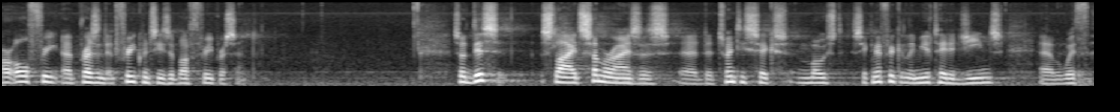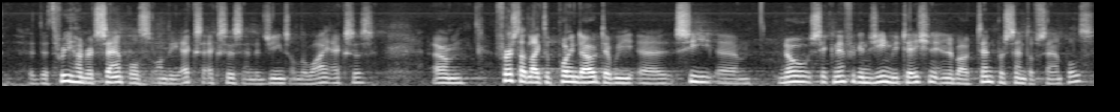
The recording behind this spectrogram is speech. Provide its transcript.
are all free, uh, present at frequencies above 3%. So this slide summarizes uh, the 26 most significantly mutated genes uh, with the 300 samples on the x-axis and the genes on the y-axis. Um, first, I'd like to point out that we uh, see um, no significant gene mutation in about 10% of samples.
